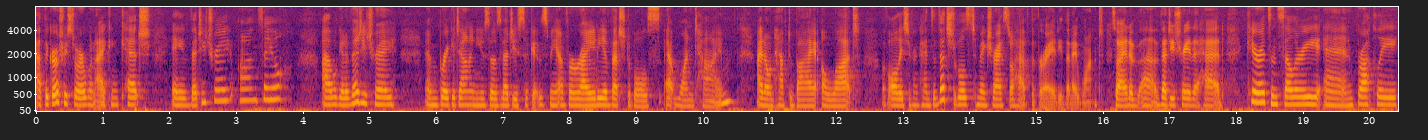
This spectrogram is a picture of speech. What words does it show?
at the grocery store when I can catch a veggie tray on sale, I will get a veggie tray and break it down and use those veggies so it gives me a variety of vegetables at one time. I don't have to buy a lot of all these different kinds of vegetables to make sure I still have the variety that I want. So I had a uh, veggie tray that had carrots and celery and broccoli,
